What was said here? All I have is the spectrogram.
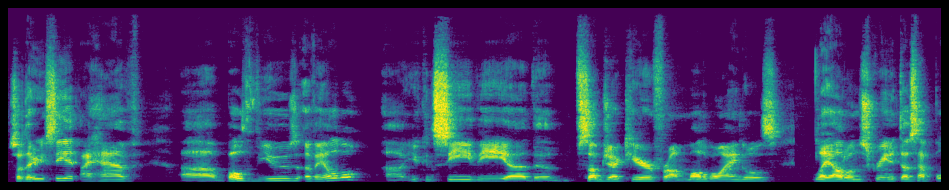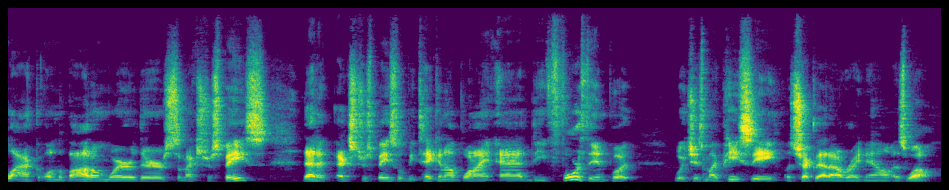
So there you see it. I have uh, both views available. Uh, you can see the, uh, the subject here from multiple angles. Layout on the screen, it does have black on the bottom where there's some extra space. That extra space will be taken up when I add the fourth input, which is my PC. Let's check that out right now as well.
